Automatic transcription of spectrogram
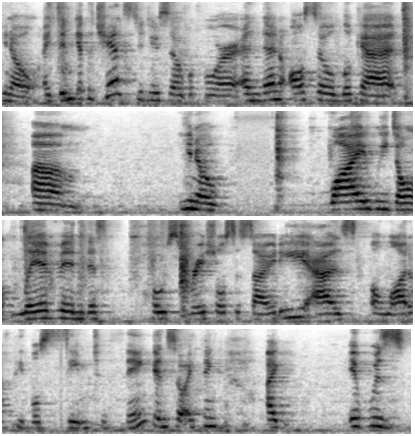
you know, I didn't get the chance to do so before. And then also look at, um, you know, why we don't live in this post-racial society as a lot of people seem to think. And so I think I, it was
